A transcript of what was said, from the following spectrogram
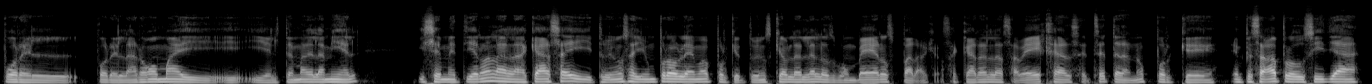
por, el, por el aroma y, el tema de la miel. Y se metieron a la casa y tuvimos ahí un problema porque tuvimos que hablarle a los bomberos para sacar a las abejas, etcétera, ¿no? Porque empezaba a producir ya,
